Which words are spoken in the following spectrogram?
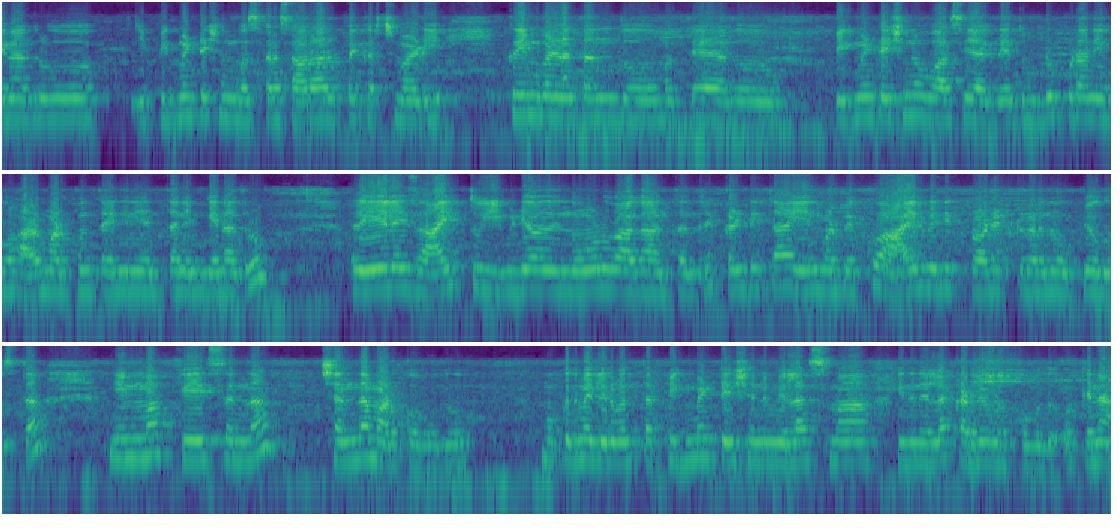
ಏನಾದರೂ ಈ ಪಿಗ್ಮೆಂಟೇಷನ್ಗೋಸ್ಕರ ಸಾವಿರಾರು ರೂಪಾಯಿ ಖರ್ಚು ಮಾಡಿ ಕ್ರೀಮ್ಗಳನ್ನ ತಂದು ಮತ್ತು ಅದು ಪಿಗ್ಮೆಂಟೇಷನು ವಾಸಿ ಆಗದೆ ದುಡ್ಡು ಕೂಡ ನೀವು ಹಾಳು ಮಾಡ್ಕೊತಾ ಇದ್ದೀನಿ ಅಂತ ನಿಮ್ಗೇನಾದರೂ ರಿಯಲೈಸ್ ಆಯಿತು ಈ ವಿಡಿಯೋ ನೋಡುವಾಗ ಅಂತಂದರೆ ಖಂಡಿತ ಏನು ಮಾಡಬೇಕು, ಆಯುರ್ವೇದಿಕ್ ಪ್ರಾಡಕ್ಟ್ಗಳನ್ನು ಉಪಯೋಗಿಸ್ತಾ ನಿಮ್ಮ ಫೇಸನ್ನು ಚೆಂದ ಮಾಡ್ಕೋಬೋದು. ಮುಖದ ಮೇಲಿರುವಂಥ ಪಿಗ್ಮೆಂಟೇಷನ್ ಮೆಲಾಸ್ಮಾ ಇದನ್ನೆಲ್ಲ ಕಡಿಮೆ ಮಾಡ್ಕೋಬೋದು ಓಕೆನಾ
